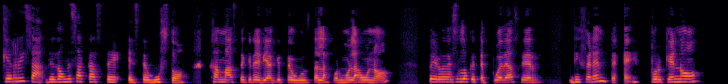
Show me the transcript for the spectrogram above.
qué risa, ¿de dónde sacaste este gusto? Jamás te creería que te gusta la Fórmula 1, pero eso es lo que te puede hacer diferente. ¿Por qué no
